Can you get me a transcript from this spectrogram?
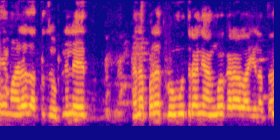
हे महाराज आता झोपलेले आहेत. त्यांना परत गोमूत्राने आंघोळ करावं लागेल आता.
